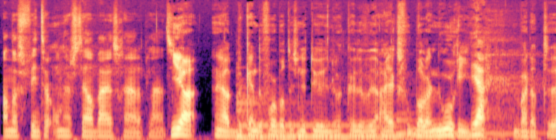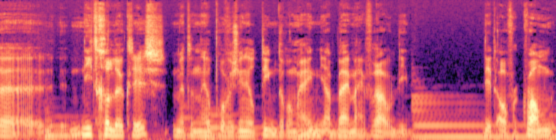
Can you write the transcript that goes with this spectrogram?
anders vindt er onherstelbare schade plaats. Ja, ja, het bekende voorbeeld is natuurlijk de Ajax-voetballer Nouri. Ja. Waar dat uh, niet gelukt is met een heel professioneel team eromheen. Ja, bij mijn vrouw die dit overkwam,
